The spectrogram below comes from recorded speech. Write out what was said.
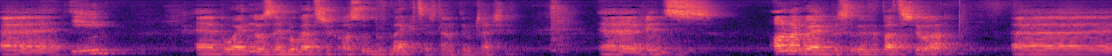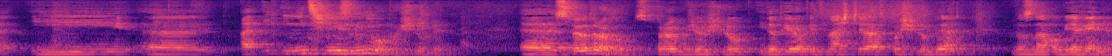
e, i e, była jedną z najbogatszych osób w Mekce w tamtym czasie. E, więc ona go jakby sobie wypatrzyła i, a, i nic się nie zmieniło po ślubie. E, swoją drogą, Sprog wziął ślub i dopiero 15 lat po ślubie doznał objawienia.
